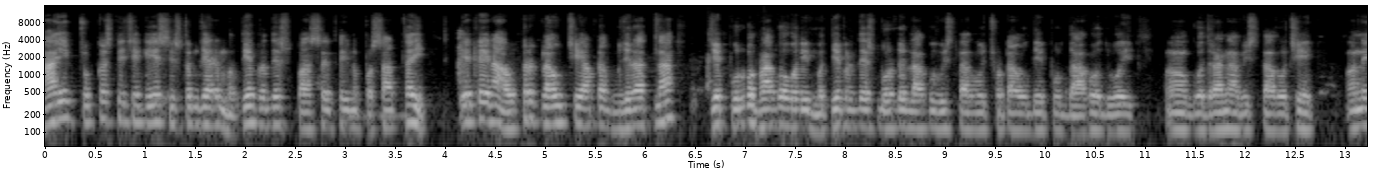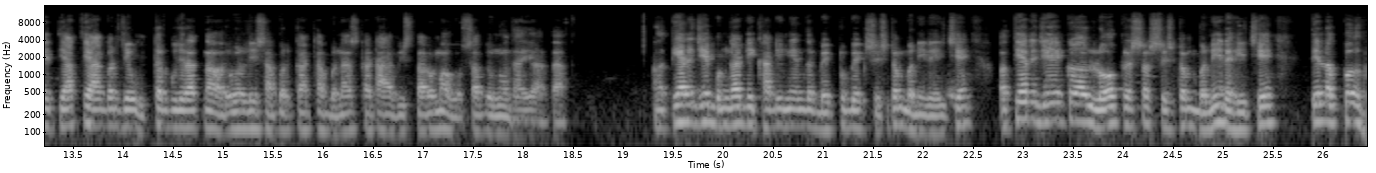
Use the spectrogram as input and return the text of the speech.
આ એક ચોક્કસથી છે કે એ સિસ્ટમ જ્યારે મધ્યપ્રદેશ પાસે થઈને પસાર થઈ, એટલે એના આઉટર ક્લાઉડ છે આપણા ગુજરાતના જે પૂર્વ ભાગો હોય, મધ્યપ્રદેશ બોર્ડર લાગુ વિસ્તાર હોય, છોટાઉદેપુર, દાહોદ હોય ગોધરાના વિસ્તારો છે. અને ત્યાંથી આગળ જે ઉત્તર ગુજરાતના અરવલ્લી, સાબરકાંઠા, બનાસકાંઠા આ વિસ્તારોમાં વરસાદો નોંધાયા હતા. અત્યારે જે બંગાળની ખાડીની અંદર બેક ટુ બેક સિસ્ટમ બની રહી છે. અત્યારે જે એક લો પ્રેશર સિસ્ટમ બની રહી છે, તે લગભગ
